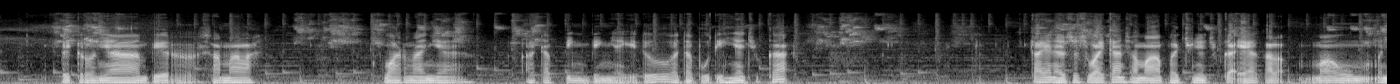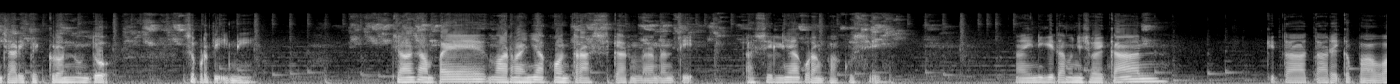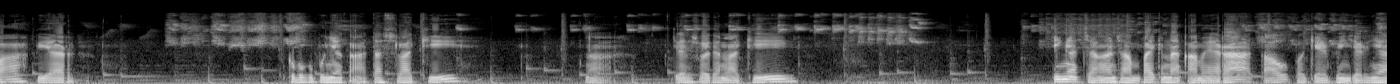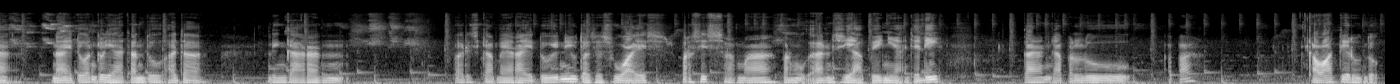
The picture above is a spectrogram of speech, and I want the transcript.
Backgroundnya hampir sama lah. Warnanya ada pink-pinknya gitu ada putihnya juga. Kalian harus sesuaikan sama bajunya juga ya kalau mau mencari background untuk seperti ini. Jangan sampai warnanya kontras karena nanti hasilnya kurang bagus sih. Nah ini kita menyesuaikan kita tarik ke bawah biar kupu-kupunya ke atas lagi. Nah kita sesuaikan lagi. Ingat jangan sampai kena kamera atau bagian fingernya. Nah itu kan kelihatan tuh ada lingkaran baris kamera itu. Ini udah sesuai persis sama permukaan si HP nya jadi kalian nggak perlu apa khawatir untuk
